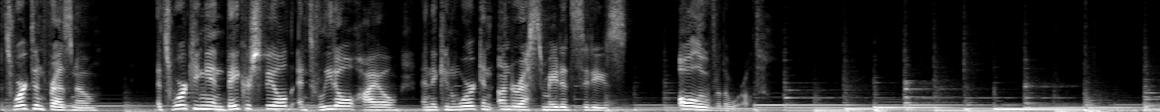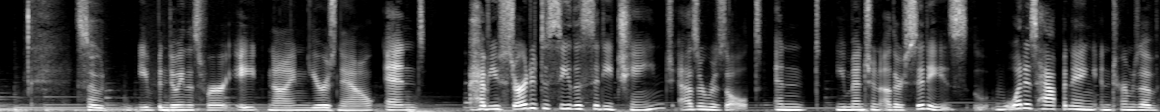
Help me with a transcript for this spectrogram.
It's worked in Fresno. It's working in Bakersfield and Toledo, Ohio, and it can work in underestimated cities all over the world. So you've been doing this for eight, nine years now. And have you started to see the city change as a result? And you mentioned other cities. What is happening in terms of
